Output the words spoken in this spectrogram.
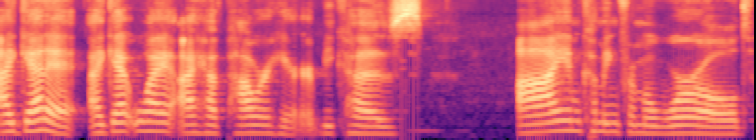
I get it. I get why I have power here because I am coming from a world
